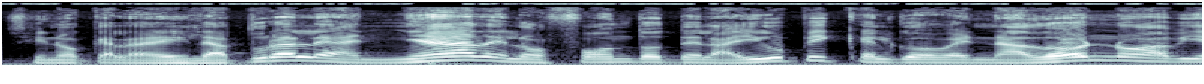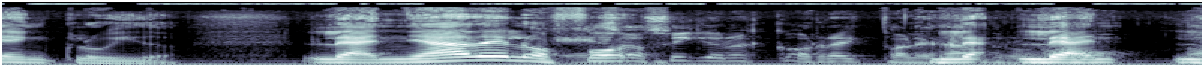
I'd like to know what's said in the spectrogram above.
sino que la legislatura le añade los fondos de la IUPI que el gobernador no había incluido. Le añade los Eso fondos. sí que no es correcto, Le, Alejandro. le No, añ- no.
